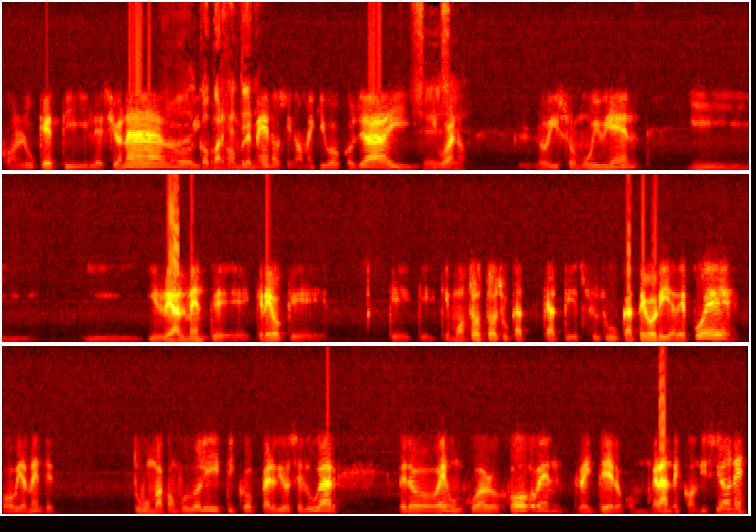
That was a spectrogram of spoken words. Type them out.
con Luchetti lesionado, ah, y Copa con menos, si no me equivoco ya, y, bueno, lo hizo muy bien, y, y realmente creo que que, mostró toda su, su, categoría. Después, obviamente, tuvo un bajón futbolístico, perdió ese lugar, pero es un jugador joven, reitero, con grandes condiciones,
